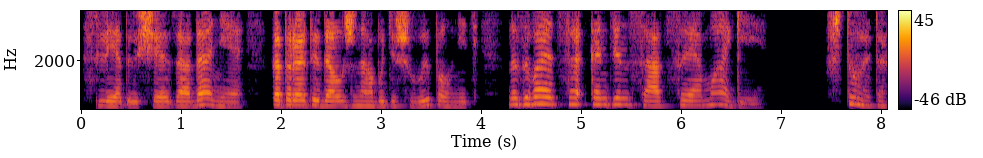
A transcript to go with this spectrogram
Следующее задание — которое ты должна будешь выполнить, называется конденсация магии. Что это?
